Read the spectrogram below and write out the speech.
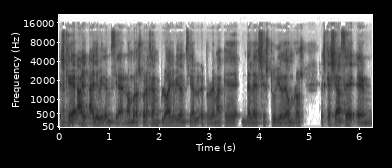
es que hay, evidencia. En hombros, por ejemplo, hay evidencia. El, problema que de ese estudio de hombros es que se hace en,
